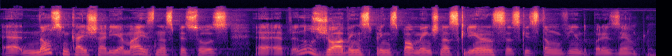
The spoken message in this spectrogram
é, não se encaixaria mais nas pessoas, é, nos jovens principalmente, nas crianças que estão vindo, por exemplo?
